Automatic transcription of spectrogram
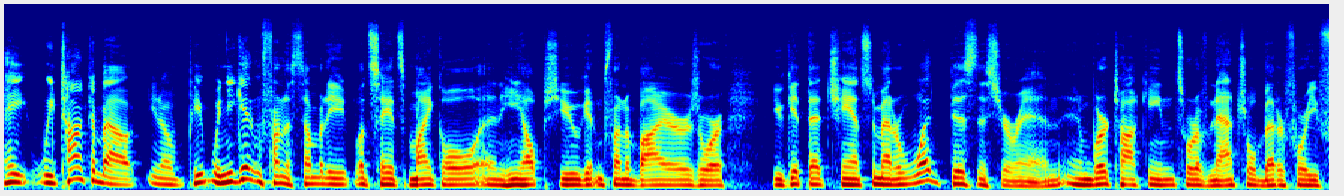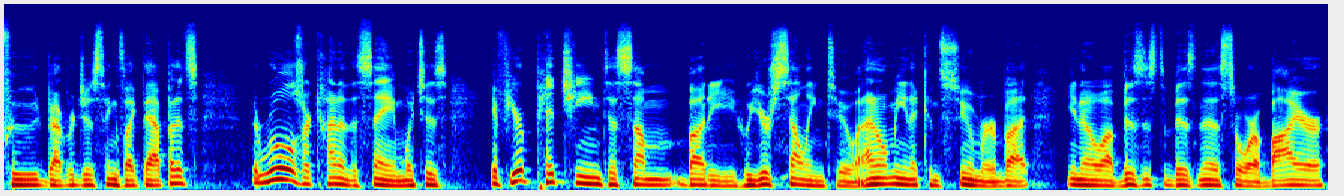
hey, we talked about you know pe- when you get in front of somebody, let's say it's Michael, and he helps you get in front of buyers, or you get that chance no matter what business you're in, and we're talking sort of natural, better for you food, beverages, things like that. But it's the rules are kind of the same, which is if you're pitching to somebody who you're selling to, and I don't mean a consumer, but you know, a business to business or a buyer,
